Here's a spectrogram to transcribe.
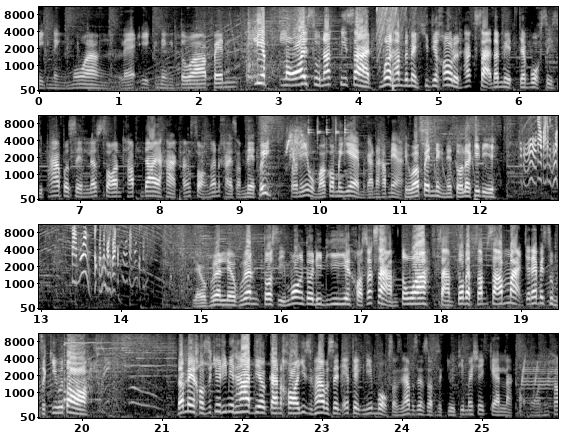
อีกหนึ่งม่วง และอีกหนึ่งตัวเป็นเรียบร้อยสุนัขปีศาจเมื่อทำดาเมจคิดที่เข้าหรือทักษะดาเมจจะบวก 45%และซ้อนทับได้หากทั้ง 2 เงื่อนไขสำเร็จเฮ้ยตัวนี้ผมว่าก็ไม่แย่เหมือนกันนะครับเนี่ยถือว่าเป็นหนึ่งในตัวเลือกที่ดีเร็วเพื่อนเร็วเพื่อนตัวสีม่วงตัวดีๆ ขอสัก 3 ตัว 3 ตัวแบบซ้ำๆอะจะได้ไปสุ่มสกิลต่อ ดาเมจของสกิลที่มีธาตุเดียวกันคอ 25%เอฟเฟกต์นี้บวก 35%สำหรับสกิลที่ไม่ใช่แกนหลักโอ้นี่ก็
